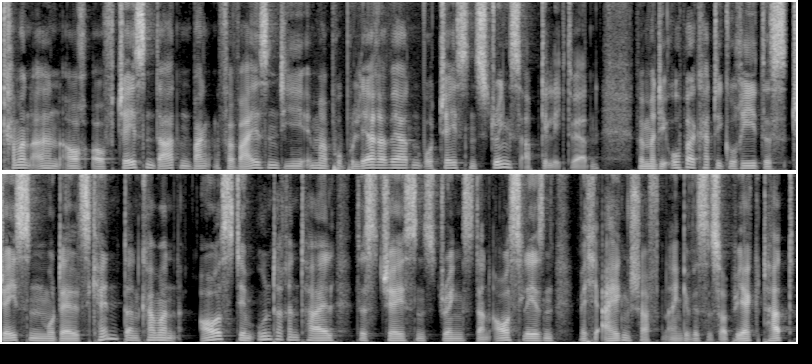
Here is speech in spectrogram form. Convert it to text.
kann man dann auch auf JSON-Datenbanken verweisen, die immer populärer werden, wo JSON-Strings abgelegt werden. Wenn man die Oberkategorie des JSON-Modells kennt, dann kann man aus dem unteren Teil des JSON-Strings dann auslesen, welche Eigenschaften ein gewisses Objekt hat,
